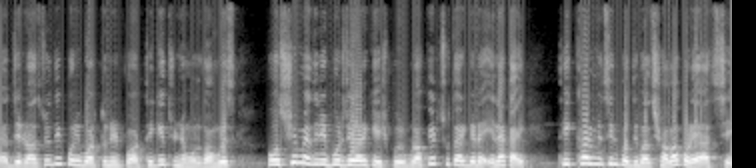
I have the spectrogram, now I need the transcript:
রাজ্যের রাজনৈতিক পরিবর্তনের পর থেকে তৃণমূল কংগ্রেস পশ্চিম মেদিনীপুর জেলার কেশপুর ব্লকের সুতারগেড়া এলাকায় ধিক্ষার মিছিল প্রতিবাদ সভা করে আসছে।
